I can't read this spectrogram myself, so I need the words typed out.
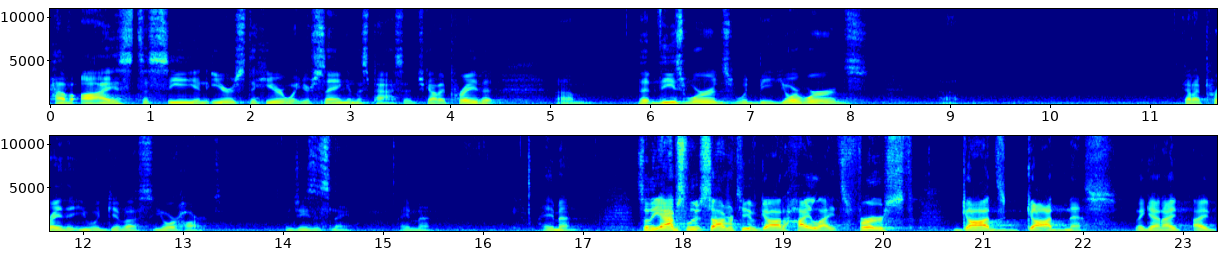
have eyes to see and ears to hear what you're saying in this passage. God, I pray that, um, that these words would be your words uh, God, I pray that you would give us your heart. In Jesus' name, amen. Amen. So, the absolute sovereignty of God highlights first God's godness. Again, I, I'm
